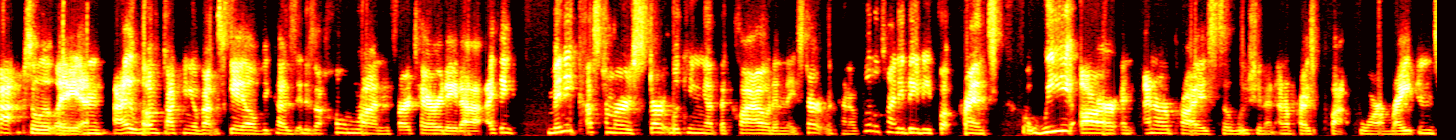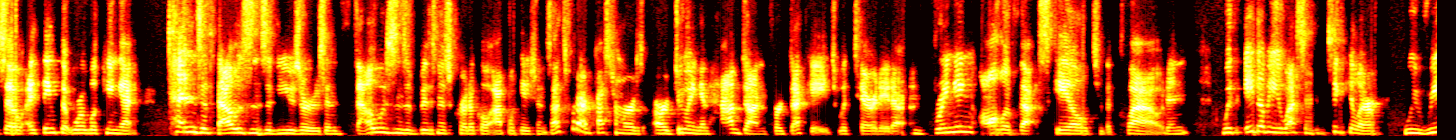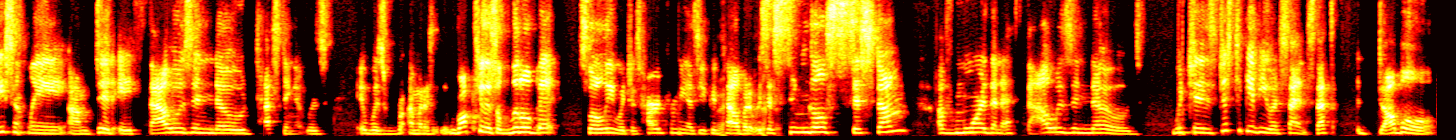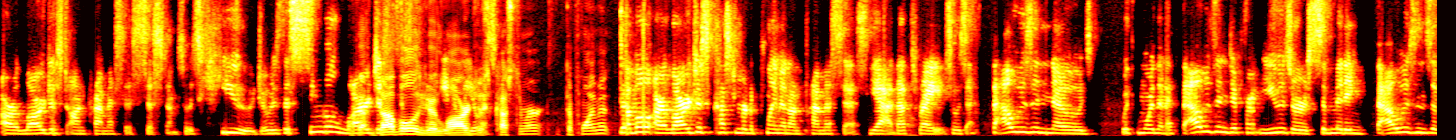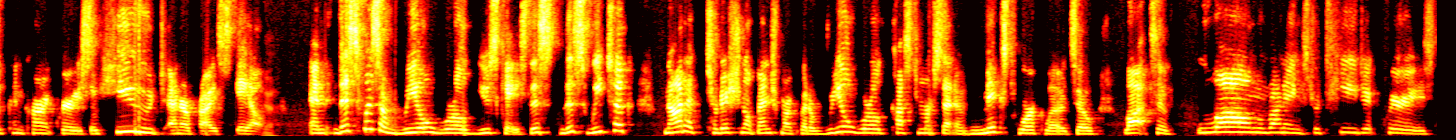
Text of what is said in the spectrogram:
Absolutely, and I love talking about scale because it is a home run for Teradata. I think many customers start looking at the cloud and they start with kind of little tiny baby footprints, but we are an enterprise solution, an enterprise platform, right? And so I think that we're looking at tens of thousands of users and thousands of business critical applications. That's what our customers are doing and have done for decades with Teradata and bringing all of that scale to the cloud. And with AWS in particular, we recently um, did a thousand node testing. It was, it was, I'm gonna walk through this a little bit slowly, which is hard for me, as you can tell, but it was a single system of more than a thousand nodes which is just to give you a sense, that's double our largest on-premises system. So it's huge. It was the single largest. Double your largest customer deployment? Double our largest customer deployment on premises. Yeah, that's right. So it's a thousand nodes with more than a thousand different users submitting thousands of concurrent queries. So huge enterprise scale. Yeah. And this was a real world use case. This, this we took not a traditional benchmark, but a real world customer set of mixed workloads. So lots of long running strategic queries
